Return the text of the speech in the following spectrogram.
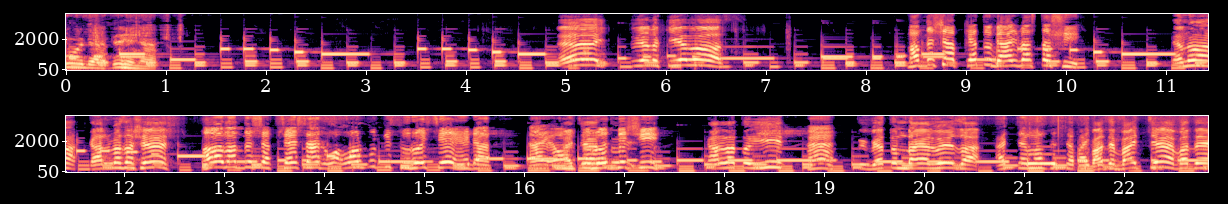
ওটা দেখি না এই তুই এলো কি বস দোষ সাহেব ক্ষেত গাছ বাঁচতাছি কেন গাছ বাজা শেষ হ্যাঁ দোষ সাহেব শেষ আর অল্প কিছু রয়েছে এটা রোদ বেশি কালা তো ঈদ হ্যাঁ তুই বেতন ডায়াল হয়ে যা আচ্ছা দোষ সাহেব। বাদে বাচ্চা বাদে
